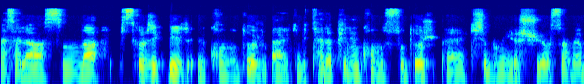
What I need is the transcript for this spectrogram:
mesela aslında psikolojik bir e, konudur. Belki bir terapinin konusudur. E, kişi bunu yaşıyorsa ve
